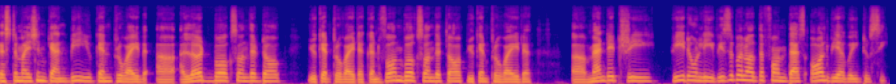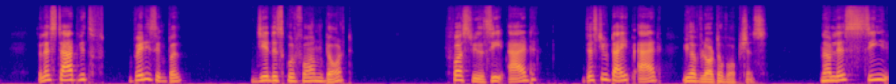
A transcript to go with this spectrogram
Customization can be you can provide a alert box on the top, you can provide a confirm box on the top. You can provide a, a mandatory, read-only, visible on the form. That's all we are going to see. So let's start with very simple underscore form dot. First we'll see add. Just you type add, you have lot of options. Now let's see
